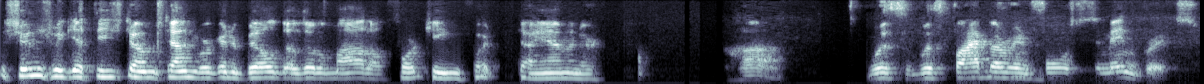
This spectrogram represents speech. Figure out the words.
as soon as we get these domes done we're going to build a little model 14 foot diameter. Uh-huh. with with fiber reinforced cement bricks.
